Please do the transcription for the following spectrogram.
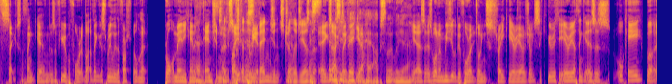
sixth, I think. Um, was a few before it, but I think it's really the first film that brought him any kind of yeah, attention it's outside first in his Vengeance trilogy, yeah. isn't it? Exactly. It yeah. Hit, absolutely, yeah. Yeah, it's, it's one immediately before it joint strike area, joint security area, I think it is, is okay, but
